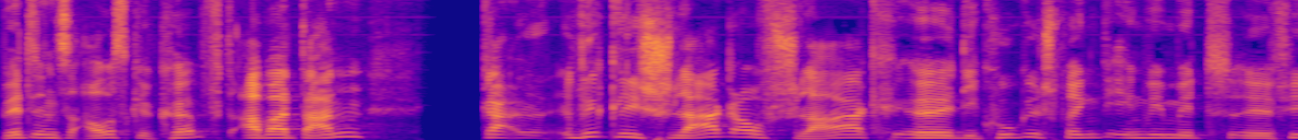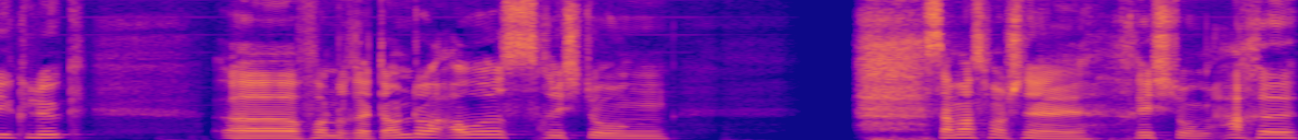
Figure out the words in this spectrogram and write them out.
Wird ins Ausgeköpft. Aber dann wirklich Schlag auf Schlag. Äh, die Kugel springt irgendwie mit äh, viel Glück äh, von Redondo aus Richtung sagen wir es mal schnell, Richtung Ache.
